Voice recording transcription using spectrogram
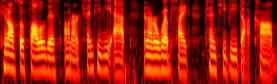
can also follow this on our 10TV app and on our website, 10tv.com.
